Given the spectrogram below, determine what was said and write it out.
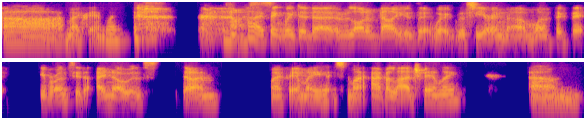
Ah, uh, my family. Nice. I think we did a, a, lot of values at work this year. And um, one thing that everyone said I know is that I'm my family is my I have a large family. Um,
